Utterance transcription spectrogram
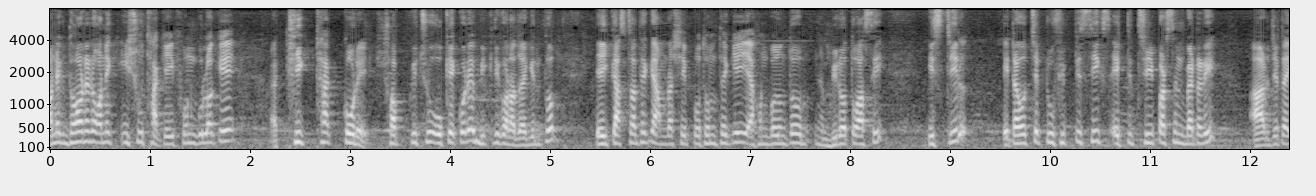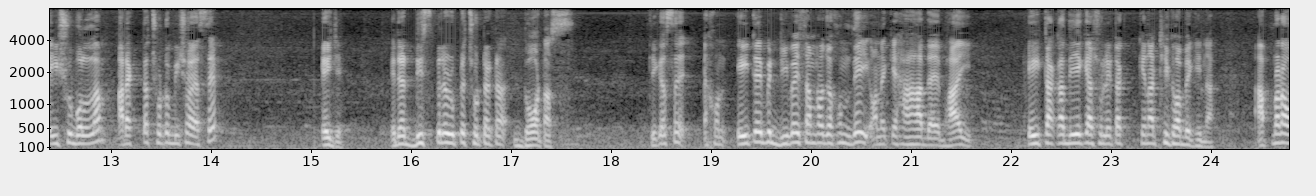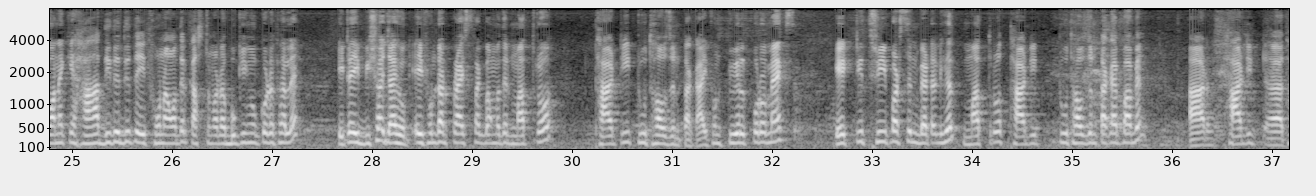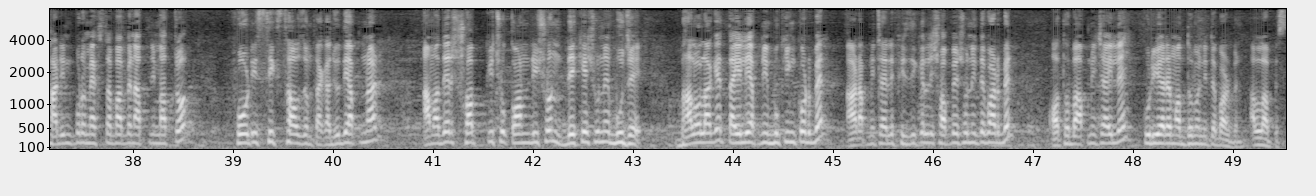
অনেক ধরনের অনেক ইস্যু থাকে। এই ফোনগুলোকে ঠিকঠাক করে সব কিছু ওকে করে বিক্রি করা যায়। কিন্তু এই কাজটা থেকে আমরা সেই প্রথম থেকেই এখন পর্যন্ত বিরত আছি। স্টিল এটা হচ্ছে two fifty six eighty three percent battery আর যেটা ইস্যু বললাম আর একটা ছোট বিষয় আছে। এই যে, এটা ডিসপ্লের উপরে ছোট একটা ডট আছে। ঠিক আছে? এখন এই টাইপের ডিভাইস আমরা যখন দেই, অনেকে হাহা দেয়, ভাই এই টাকা দিয়ে কি আসলে এটা কেনা ঠিক হবে কিনা? আপনারা অনেকে হাহা দিতে দিতে এই ফোন আমাদের কাস্টমাররা বুকিংও করে ফেলে। এটাই বিষয়। যাই হোক, এই ফোনটার প্রাইস থাকবে আমাদের মাত্র থার্টি টু থাউজেন্ড টাকা। IPhone twelve pro max eighty three percent battery health মাত্র থার্টি টু থাউজেন্ড টাকায় পাবেন। আর থার্টি থার্টিন প্রো ম্যাক্সটা পাবেন আপনি মাত্র ফোরটি সিক্স থাউজেন্ড টাকা। যদি আপনার আমাদের সব কিছু কন্ডিশন দেখে শুনে বুঝে ভালো লাগে, তাইলে আপনি বুকিং করবেন। আর আপনি চাইলে ফিজিক্যালি শপে এসে নিতে পারবেন। অথবা আপনি চাইলে কুরিয়ারের মাধ্যমে নিতে পারবেন। আল্লাহ হাফেজ।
